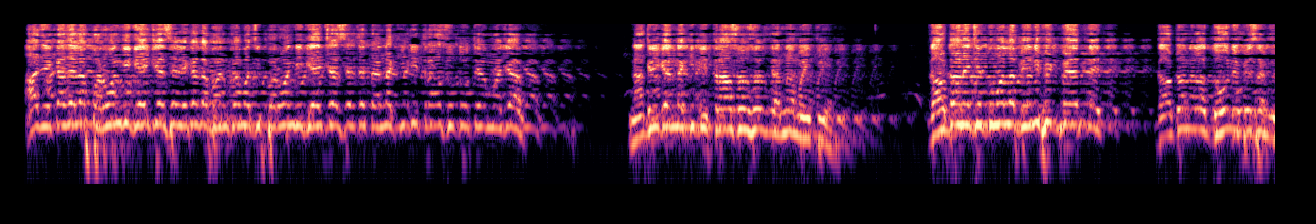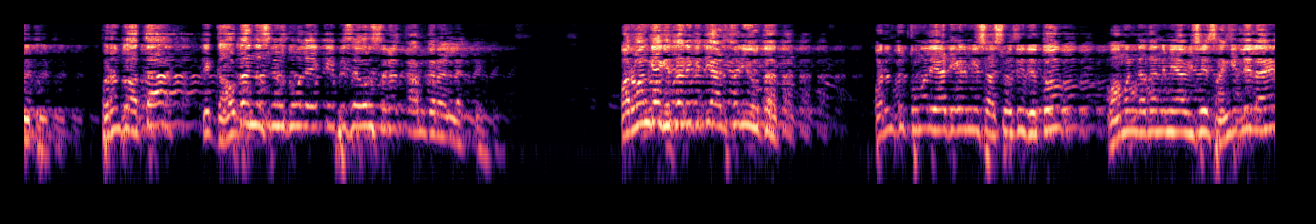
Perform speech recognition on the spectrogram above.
आज एखाद्याला परवानगी घ्यायची असेल एखाद्या बांधकामाची परवानगी घ्यायची असेल तर त्यांना किती त्रास होतो? त्या माझ्या नागरिकांना किती त्रास होत असेल त्यांना माहिती आहे. गावठाण्याचे तुम्हाला बेनिफिट मिळत नाहीत. गावठाणाला दोन एफएसआय मिळतो. परंतु आता ते गावठाण नसल्यामुळे तुम्हाला एक एफएसआय वर सगळं काम करायला लागते परवानग्या घेताना किती अडचणी होतात? परंतु तुम्हाला या ठिकाणी मी शाश्वती देतो. वामन दादांनी मी याविषयी सांगितलेलं आहे.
